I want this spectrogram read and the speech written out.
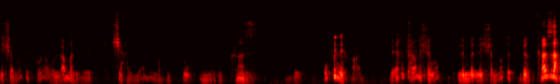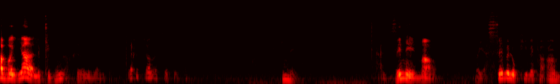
לשנות את כל העולם הזה שהיה במהותו מרוכז באופן אחד, ואיך אפשר לשנות, לשנות את מרכז ההוויה לכיוון אחר לגמרי. איך אפשר לעשות את זה? הנה, על זה נאמר ויסב אלוקים את העם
